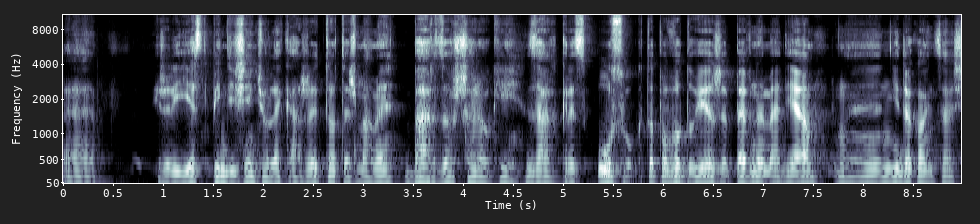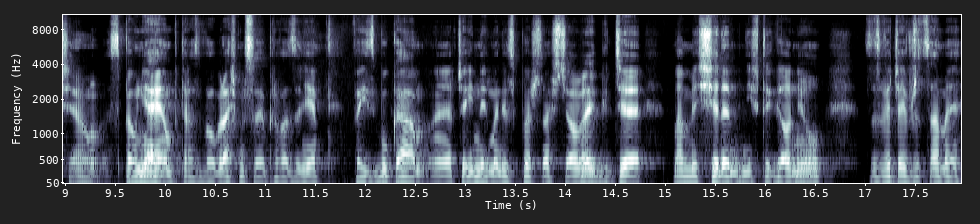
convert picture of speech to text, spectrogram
E, jeżeli jest 50 lekarzy, to też mamy bardzo szeroki zakres usług. To powoduje, że pewne media e, nie do końca się spełniają. Teraz wyobraźmy sobie prowadzenie Facebooka e, czy innych mediów społecznościowych, gdzie mamy 7 dni w tygodniu. Zazwyczaj wrzucamy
